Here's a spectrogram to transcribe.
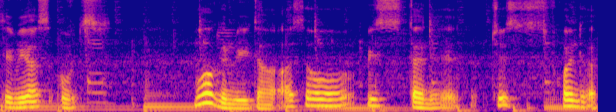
sehen wir uns morgen wieder. Also bis dann. Tschüss, Freunde.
